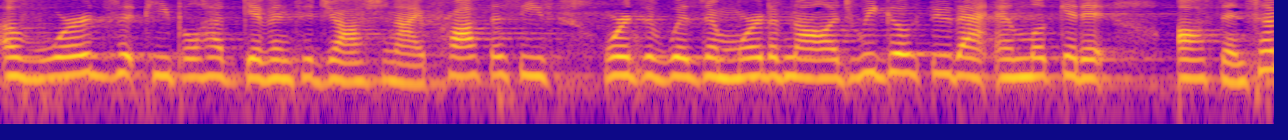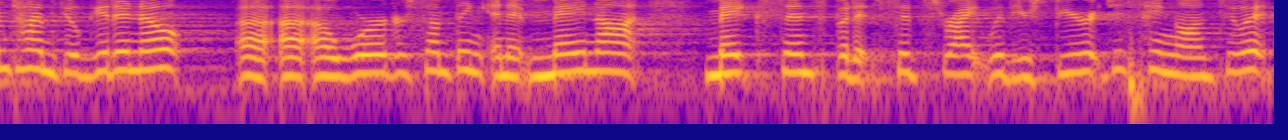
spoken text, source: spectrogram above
of words that people have given to Josh and I. Prophecies, words of wisdom, word of knowledge. We go through that and look at it often. Sometimes you'll get a note a, a, word or something and it may not make sense, but it sits right with your spirit, just hang on to it.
